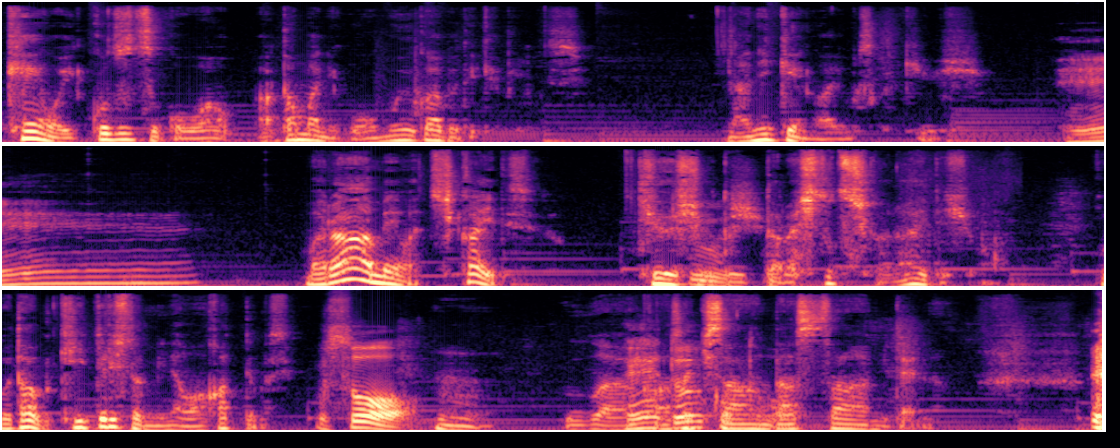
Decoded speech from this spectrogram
県を一個ずつこう頭にこう思い浮かべていけばいいんですよ。何県がありますか、九州。えまあラーメンは近いですよ。九州と言ったら一つしかないでしょ。これ多分聞いてる人はみんな分かってますよ。ー、嘘。うん。うわ、えー川崎さんだっさーみたいな。え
